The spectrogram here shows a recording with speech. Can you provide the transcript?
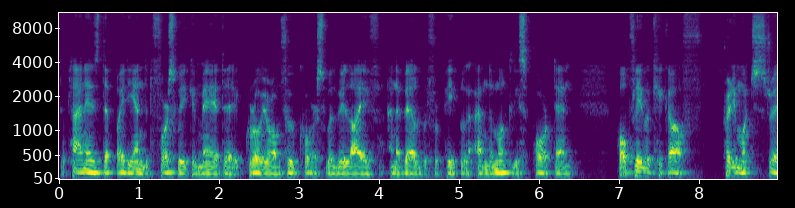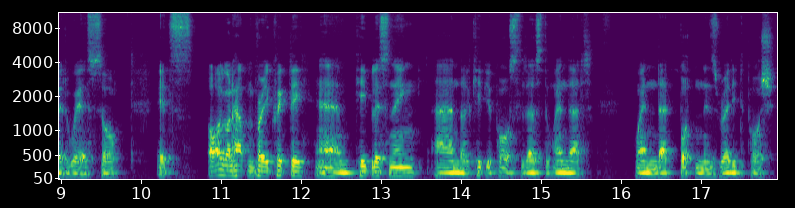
The plan is that by the end of the first week of May, the Grow Your Own Food course will be live and available for people and the monthly support then hopefully will kick off pretty much straight away. So it's, all going to happen very quickly. Um, keep listening, and I'll keep you posted as to when that when that button is ready to push.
